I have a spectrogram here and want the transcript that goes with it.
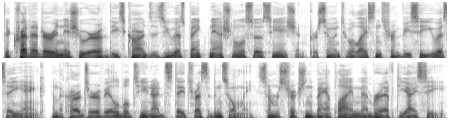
The creditor and issuer of these cards is U.S. Bank National Association, pursuant to a license from Visa USA Inc., and the cards are available to United States residents only. Some restrictions may apply. Member FDIC.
